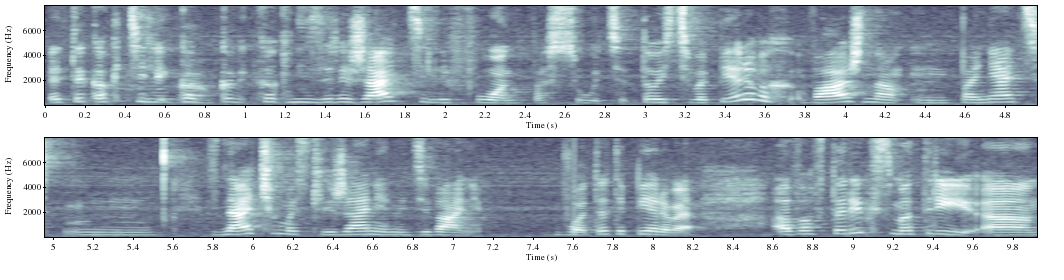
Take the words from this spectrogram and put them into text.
Это как, теле, Да. как, как, как не заряжать телефон, по сути. То есть, во-первых, важно понять значимость лежания на диване. Вот, это первое. А во-вторых, смотри, а,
